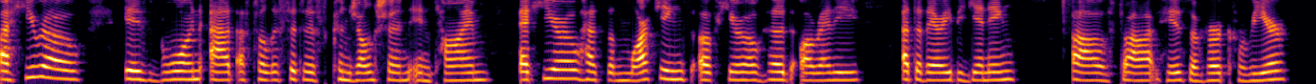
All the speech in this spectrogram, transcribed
a hero is born at a felicitous conjunction in time a hero has the markings of herohood already at the very beginning of uh, his or her career.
